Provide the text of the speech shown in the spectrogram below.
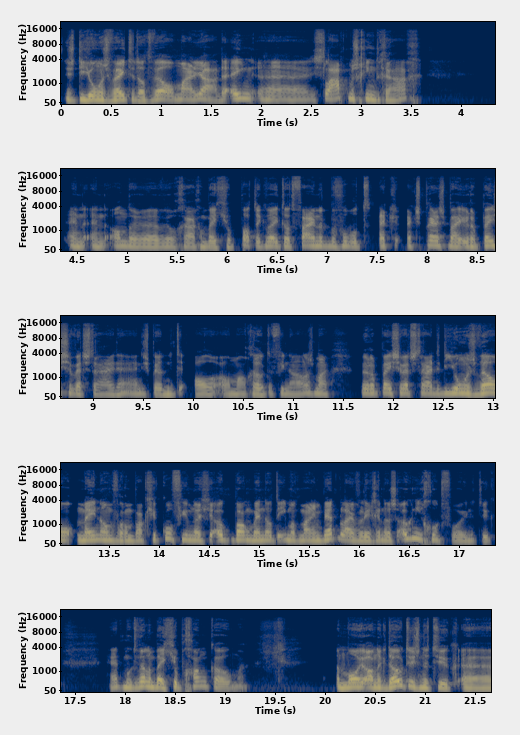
Dus die jongens weten dat wel. Maar ja, de een uh, die slaapt misschien graag. En, en de ander wil graag een beetje op pad. Ik weet dat Feyenoord bijvoorbeeld ex expres bij Europese wedstrijden... en die spelen niet al, allemaal grote finales... maar Europese wedstrijden die jongens wel meenam voor een bakje koffie... omdat je ook bang bent dat iemand maar in bed blijft liggen. En dat is ook niet goed voor je natuurlijk. Het moet wel een beetje op gang komen. Een mooie anekdote is natuurlijk uh,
